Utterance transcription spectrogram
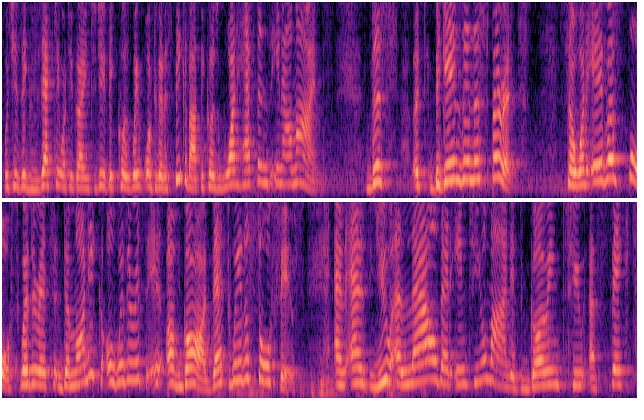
which is exactly what you're going to do because we, what we're going to speak about. Because what happens in our minds, this it begins in the spirit. So whatever force, whether it's demonic or whether it's of God, that's where the source is. And as you allow that into your mind, it's going to affect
